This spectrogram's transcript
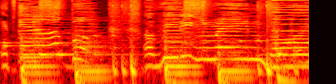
it's in a book, a reading rainbow.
